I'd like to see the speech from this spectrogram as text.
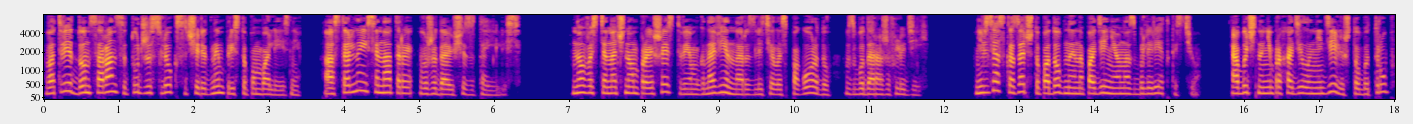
В ответ Дон Саранцы тут же слег с очередным приступом болезни, а остальные сенаторы выжидающе затаились. Новость о ночном происшествии мгновенно разлетелась по городу, взбудоражив людей. Нельзя сказать, что подобные нападения у нас были редкостью. Обычно не проходило недели, чтобы труп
